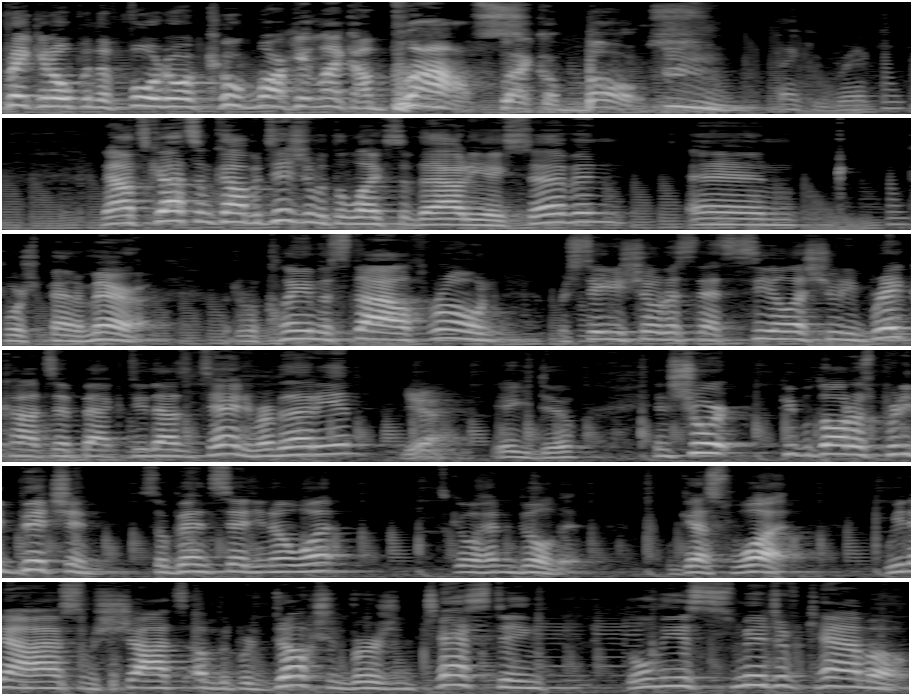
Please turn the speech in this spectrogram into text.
breaking open the four-door coupe market like a boss. like a boss. Mm, thank you, Rick. Now it's got some competition with the likes of the Audi A7 and Porsche Panamera. But to reclaim the style throne, Mercedes showed us that CLS shooting brake concept back in 2010. You remember that, Ian? Yeah. Yeah, you do. In short, people thought it was pretty bitchin'. So Ben said, you know what? Let's go ahead and build it. Well, guess what? We now have some shots of the production version testing with only a smidge of camo.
